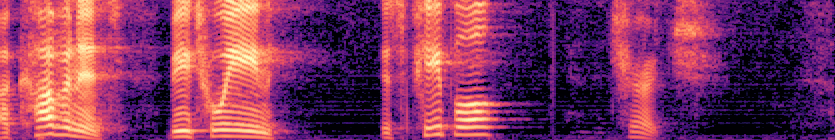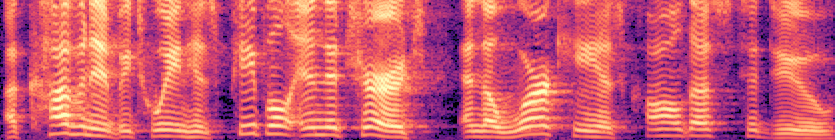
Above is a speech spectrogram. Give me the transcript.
A covenant between his people and the church. A covenant between his people in the church and the work he has called us to do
